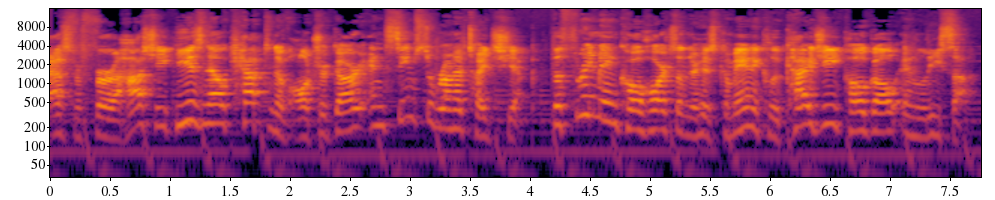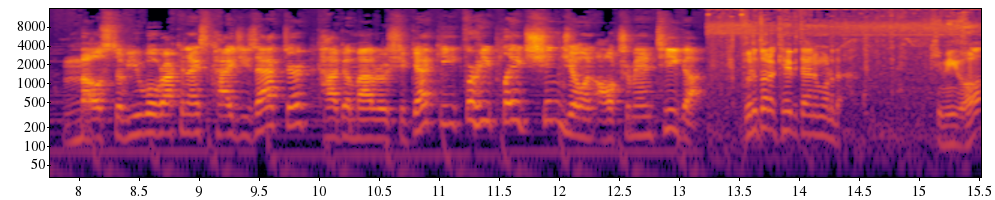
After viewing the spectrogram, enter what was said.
As for Furuhashi, he is now captain of Ultra Guard and seems to run a tight ship. The three main cohorts under his command include Kaiji, Togo, and Lisa. Most of you will recognize Kaiji's actor, Kagemaru Shigeki, for he played Shinjo in Ultraman Tiga. ウルトラ警備隊の者だ君が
